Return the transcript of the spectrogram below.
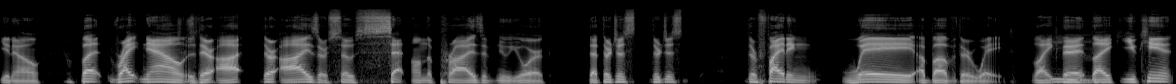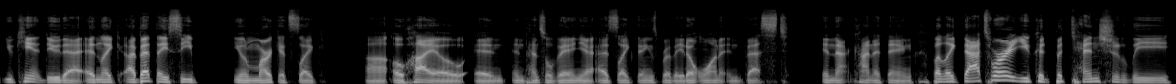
You know, but right now their eye their eyes are so set on the prize of New York that they're just they're just they're fighting way above their weight. Like that, Mm. like you can't you can't do that. And like I bet they see you know markets like uh, Ohio and and Pennsylvania as like things where they don't want to invest in that kind of thing. But like that's where you could potentially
